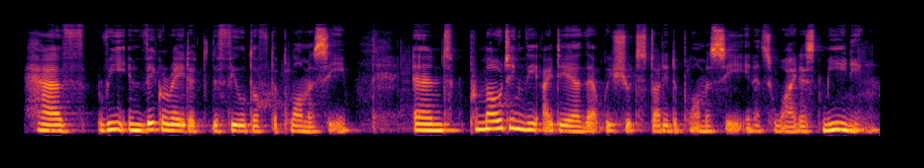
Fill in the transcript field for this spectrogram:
have reinvigorated the field of diplomacy and promoting the idea that we should study diplomacy in its widest meaning.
